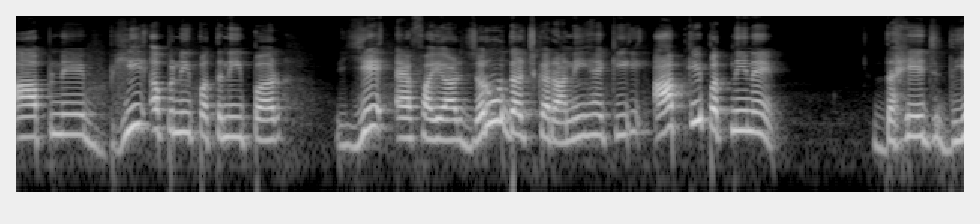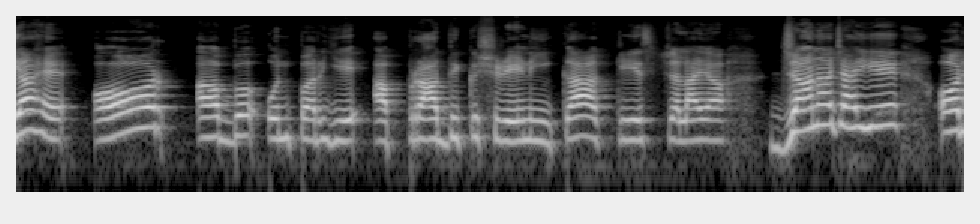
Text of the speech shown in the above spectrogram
आपने भी अपनी पत्नी पर ये एफआईआर ज़रूर दर्ज करानी है कि आपकी पत्नी ने दहेज दिया है और अब उन पर ये आपराधिक श्रेणी का केस चलाया जाना चाहिए। और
